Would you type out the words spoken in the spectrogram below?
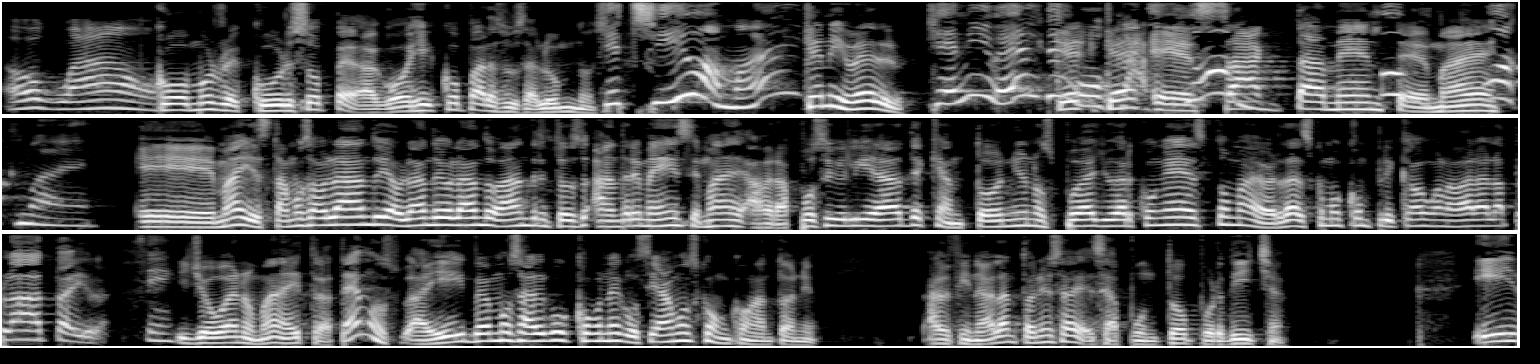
Oh, wow. como recurso pedagógico para sus alumnos. Qué chido, mae. ¿Qué nivel? Qué nivel de ¿Qué, exactamente, Mae. Fuck, mae. Eh, ma, y estamos hablando y hablando y hablando, Andre. Entonces, Andre me dice, ma, ¿habrá posibilidad de que Antonio nos pueda ayudar con esto? Ma, de verdad, es como complicado con la vara de la plata. Y, Sí. y yo, bueno, ma, ahí tratemos. Ahí vemos algo, cómo negociamos con, con Antonio. Al final, Antonio se, se apuntó por dicha. Y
